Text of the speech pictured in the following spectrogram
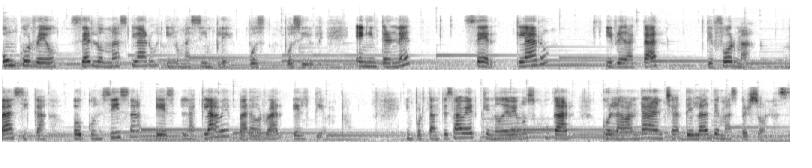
un correo, ser lo más claro y lo más simple posible. En Internet, ser claro y redactar de forma básica o concisa es la clave para ahorrar el tiempo. Importante saber que no debemos jugar con la banda ancha de las demás personas.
